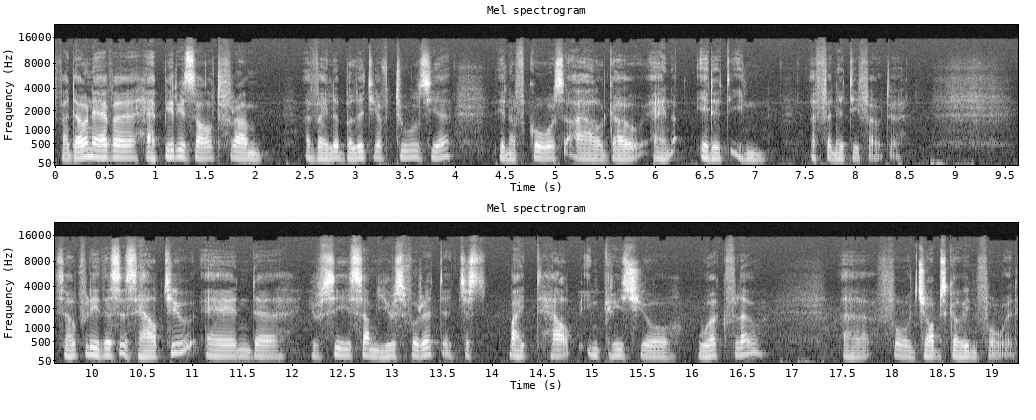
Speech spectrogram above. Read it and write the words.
If I don't have a happy result from availability of tools here, then of course I'll go and edit in Affinity Photo. So hopefully this has helped you and uh, you see some use for it. It just might help increase your workflow uh, for jobs going forward.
